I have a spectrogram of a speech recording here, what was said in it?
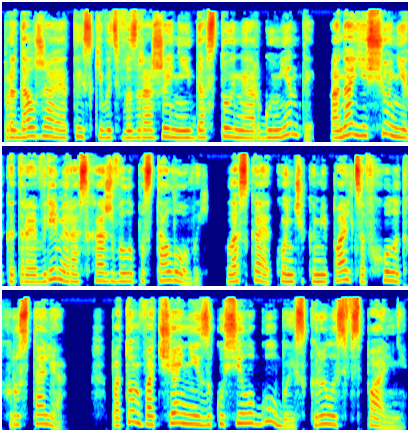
Продолжая отыскивать возражения и достойные аргументы, она еще некоторое время расхаживала по столовой, лаская кончиками пальцев холод хрусталя. Потом в отчаянии закусила губы и скрылась в спальне.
